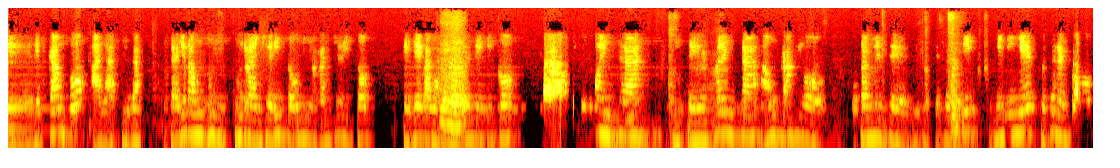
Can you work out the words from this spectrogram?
eh, del campo a la ciudad. Sea, yo era un, un, un rancherito, un niño rancherito que llega a la Ciudad de México, se encuentra y se enfrenta a un cambio totalmente disruptivo. Pero sí, mi niñez, pues era como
